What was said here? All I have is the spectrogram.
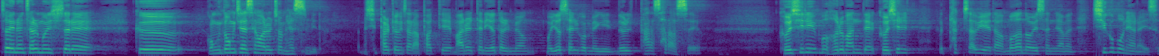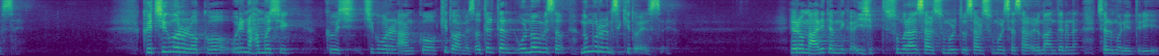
저희는 젊은 시절에 그 공동체 생활을 좀 했습니다. 18평짜리 아파트에 많을 때는 8명, 뭐 6, 7명이 늘 다 살았어요. 거실이 뭐 허름한데 거실 그 탁자 위에다 뭐가 놓여 있었냐면 지구본이 하나 있었어요. 그 지구본을 놓고 우리는 한 번씩 그 지구본을 안고 기도하면서 어떨 때는 울먹이면서 눈물을 흘리면서 기도했어요. 여러분 말이 됩니까? 20, 21살, 22살, 23살 얼마 안 되는 젊은이들이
